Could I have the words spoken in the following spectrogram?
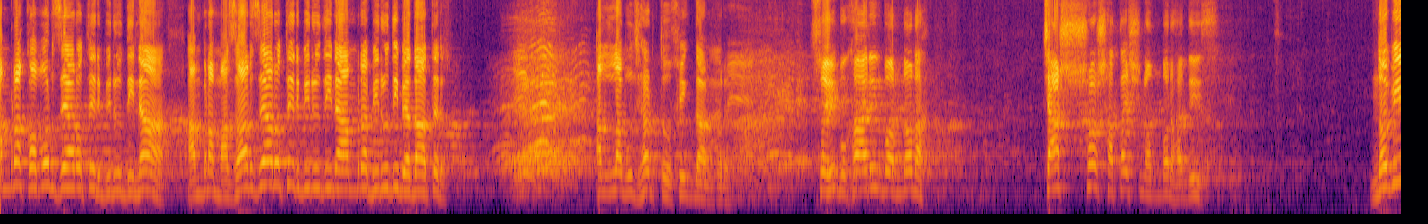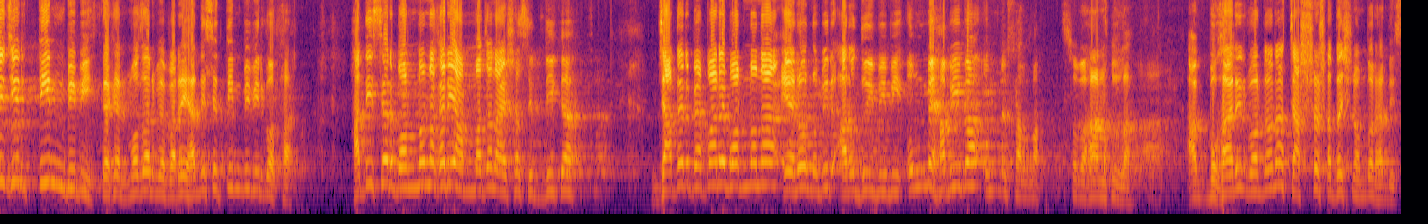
আমরা কবর জেয়ারতের বিরোধী না, আমরা মাজার জেয়ারতের বিরোধী না, আমরা বিরোধী বেদাতের। আল্লাহ বুঝার তৌফিক দান করে। সহি বুখারির বর্ণনা। চারশো সাতাইশ নম্বর হাদিস। নবীজির তিন বিবি, দেখেন মজার ব্যাপার, এই হাদিসের তিন বিবির কথা। হাদিসের বর্ণনাকারী আম্মাজান আয়েশা সিদ্দিকা, যাদের ব্যাপারে বর্ণনা, এরও নবীর আরও দুই বিবি, উম্মে হাবিবা, উম্মে সালমা। সুবহানাল্লাহ। আর বুখারীর বর্ণনা চারশো সাতাইশ নম্বর হাদিস।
